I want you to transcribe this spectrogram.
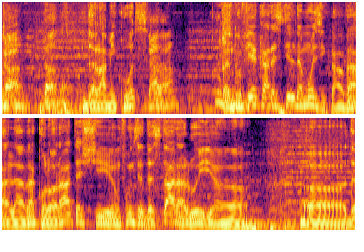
da, da, da. De la micuț Da, da pentru fiecare stil de muzică avea, Le avea colorate și în funcție de starea lui uh, uh, De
